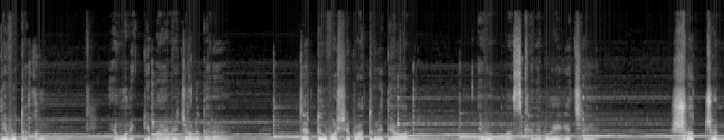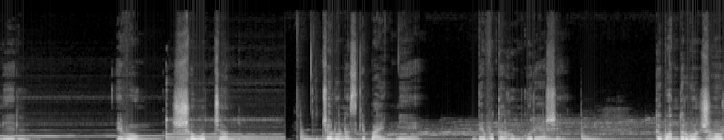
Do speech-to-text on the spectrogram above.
দেবতাখুম এমন একটি মায়াবী জলধারা, যার দুপাশে পাথুরে দেওয়াল এবং মাঝখানে বয়ে গেছে স্বচ্ছ নীল এবং সবুজ জল। চলুন আজকে বাইক নিয়ে দেবতাখুম ঘুরে আসি। তো বান্দরবন শহর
